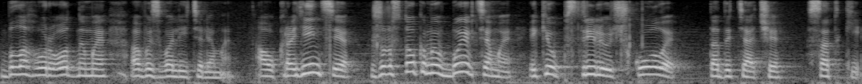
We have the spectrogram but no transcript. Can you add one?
благородними визволітелями, а українці жорстокими вбивцями, які обстрілюють школи та дитячі садки.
